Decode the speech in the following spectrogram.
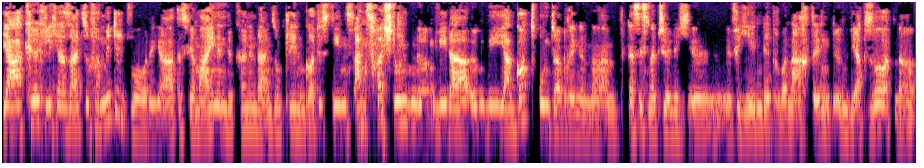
ja kirchlicherseits so vermittelt wurde, ja, dass wir meinen, wir können da in so einem kleinen Gottesdienst an zwei Stunden irgendwie da irgendwie ja Gott unterbringen. Ne? Das ist natürlich äh, für jeden, der drüber nachdenkt, irgendwie absurd. Ne?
